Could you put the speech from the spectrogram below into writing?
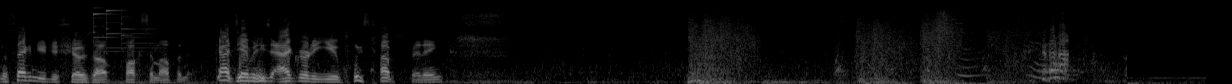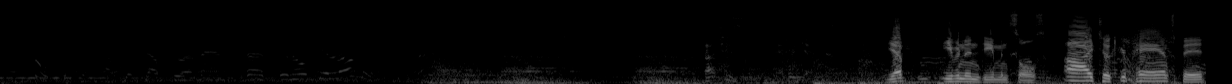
The second you just shows up, fucks him up, and god damn it, he's aggro to you. Please stop spinning. Yep, even in Demon's Souls. I took your pants, bitch.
